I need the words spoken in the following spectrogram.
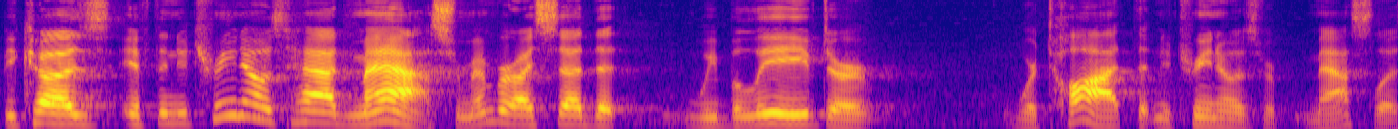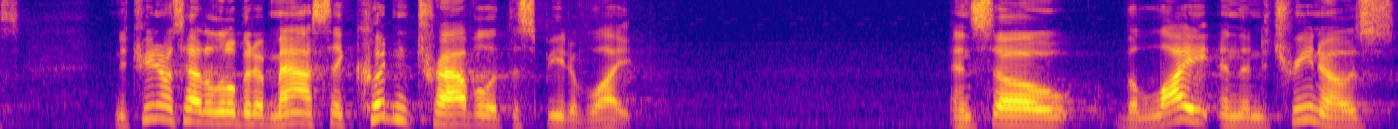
because if the neutrinos had mass, remember I said that we believed or were taught that neutrinos were massless. Neutrinos had a little bit of mass, they couldn't travel at the speed of light. And so the light and the neutrinos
